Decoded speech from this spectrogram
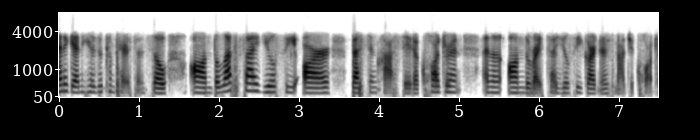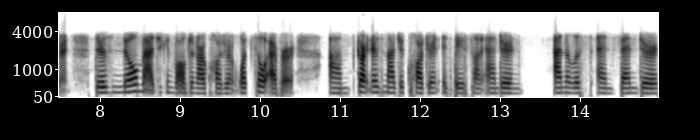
And again, here's a comparison. So on the left side, you'll see our best-in-class data quadrant, and then on the right side, you'll see Gartner's Magic Quadrant. There's no magic involved in our quadrant whatsoever. Um, Gartner's Magic Quadrant is based on analyst and vendor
